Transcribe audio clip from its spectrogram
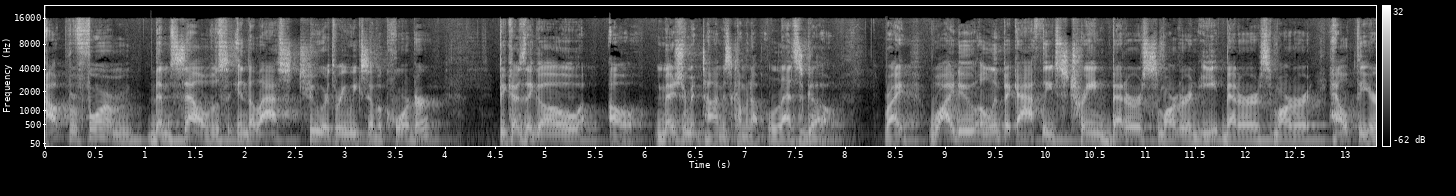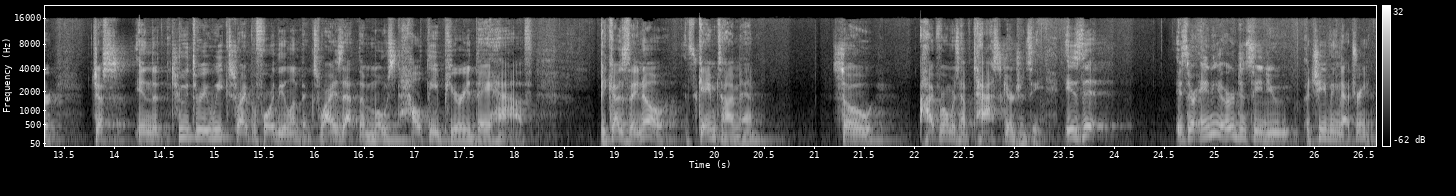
outperform themselves in the last two or three weeks of a quarter? Because they go, oh, measurement time is coming up, let's go right? Why do Olympic athletes train better, smarter, and eat better, smarter, healthier just in the two, three weeks right before the Olympics? Why is that the most healthy period they have? Because they know it's game time, man. So high performers have task urgency. Is it Is there any urgency to you achieving that dream?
